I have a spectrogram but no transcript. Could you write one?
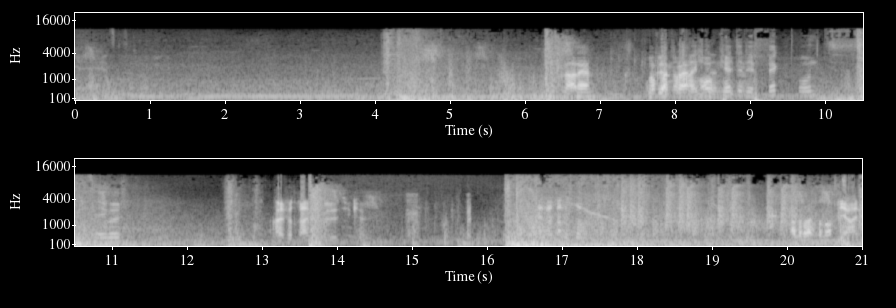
jetzt geht's aber ab. Lade. Und wir haben noch einen. Oh, Oh, Kette defekt und disabled. Alpha 3 Mobility Kill. Also Standesrunde. Also drei verloren. Ja, nicht.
